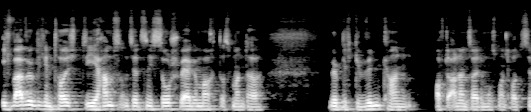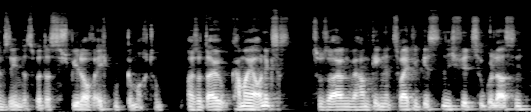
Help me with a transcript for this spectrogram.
ich war wirklich enttäuscht. Die haben es uns jetzt nicht so schwer gemacht, dass man da wirklich gewinnen kann. Auf der anderen Seite muss man trotzdem sehen, dass wir das Spiel auch echt gut gemacht haben. Also da kann man ja auch nichts zu sagen. Wir haben gegen den Zweitligisten nicht viel zugelassen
